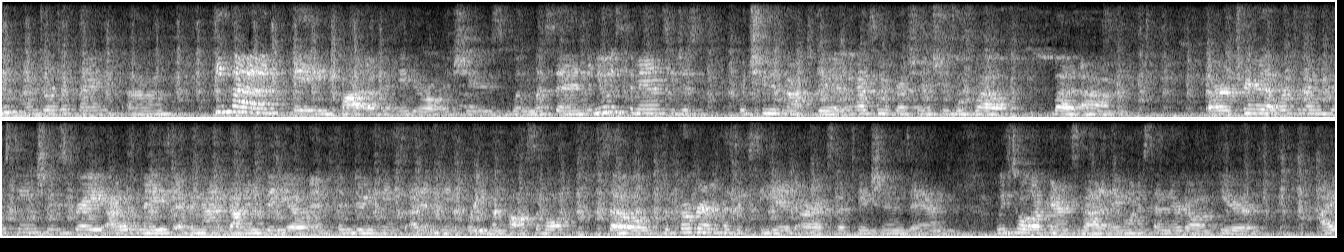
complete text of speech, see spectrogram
I'm Georgia Frank. Um, he had a lot of behavioral issues, wouldn't listen. He knew his commands, he just would choose not to do it. And we had some aggression issues as well. But um, our trainer that worked with him, Christine, she was great. I was amazed every night, got in video, and him doing things I didn't think were even possible. So the program has exceeded our expectations, and we've told our parents about it. They want to send their dog here. I,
